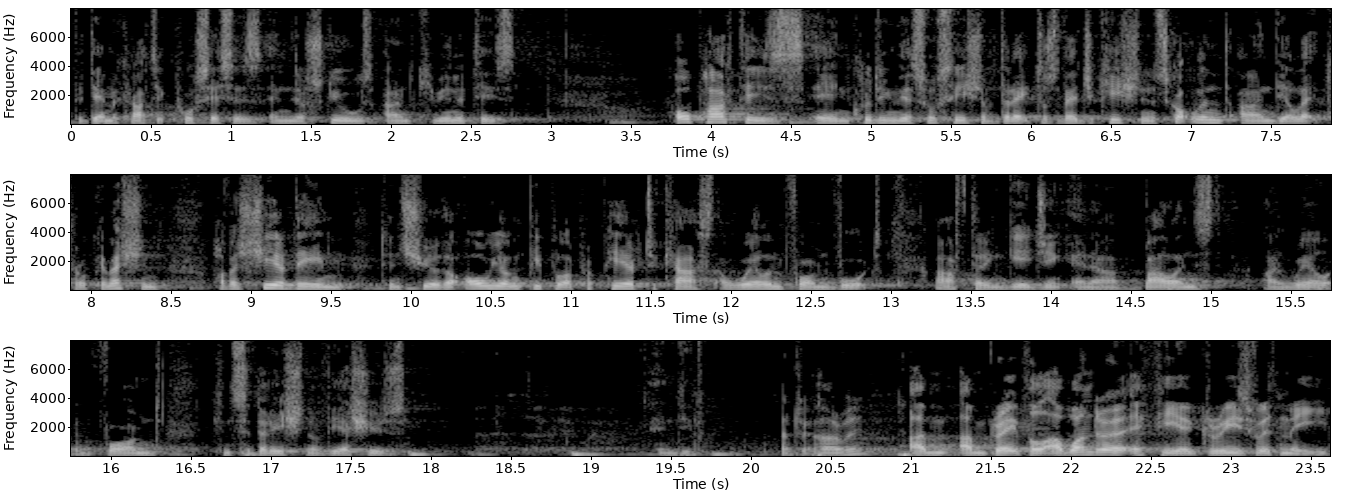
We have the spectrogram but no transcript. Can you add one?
the democratic processes in their schools and communities. All parties, including the Association of Directors of Education in Scotland and the Electoral Commission, have a shared aim to ensure that all young people are prepared to cast a well-informed vote after engaging in a balanced and well-informed consideration of the issues. Indeed. Patrick Harvie. I'm, I'm grateful. I wonder if he agrees with me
